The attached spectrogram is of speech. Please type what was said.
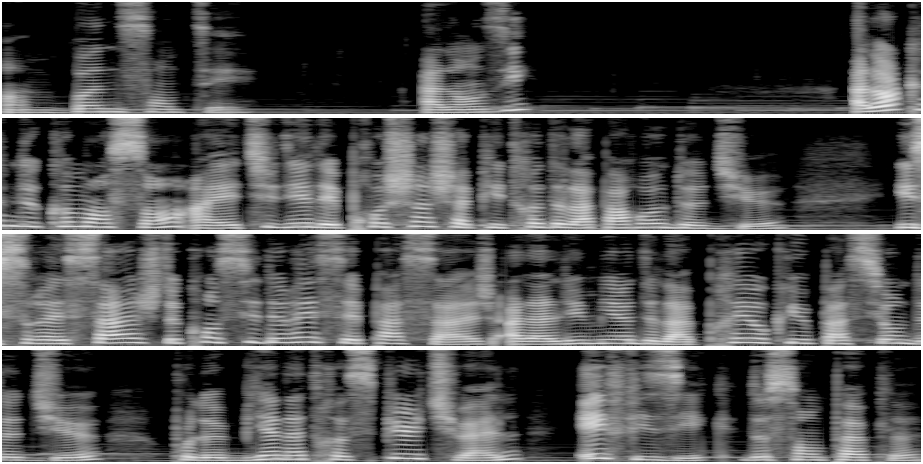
en bonne santé. Allons-y. Alors que nous commençons à étudier les prochains chapitres de la parole de Dieu, il serait sage de considérer ces passages à la lumière de la préoccupation de Dieu pour le bien-être spirituel et physique de son peuple.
